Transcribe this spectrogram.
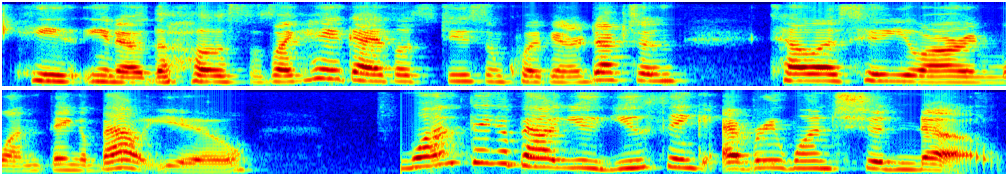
he, you know, the host was like, hey guys, let's do some quick introduction. Tell us who you are and one thing about you. One thing about you you think everyone should know.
